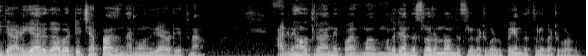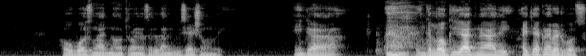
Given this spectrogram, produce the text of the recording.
ఇంకా అడిగారు కాబట్టి చెప్పాల్సిన ధర్మం ఉంది కాబట్టి చెప్తున్నాను. అగ్నిహోత్రాన్ని మొదటి అంతస్తులో రెండో అంతస్తులో పెట్టకూడదు. పై అంతస్తులో పెట్టకూడదు. ఔపోసన అగ్నిహోత్రం అయినా సరే దానికి విశేషం ఉంది. ఇంకా ఇంకా లౌకిక అగ్ని అది అయితే అక్కడే పెట్టుకోవచ్చు.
